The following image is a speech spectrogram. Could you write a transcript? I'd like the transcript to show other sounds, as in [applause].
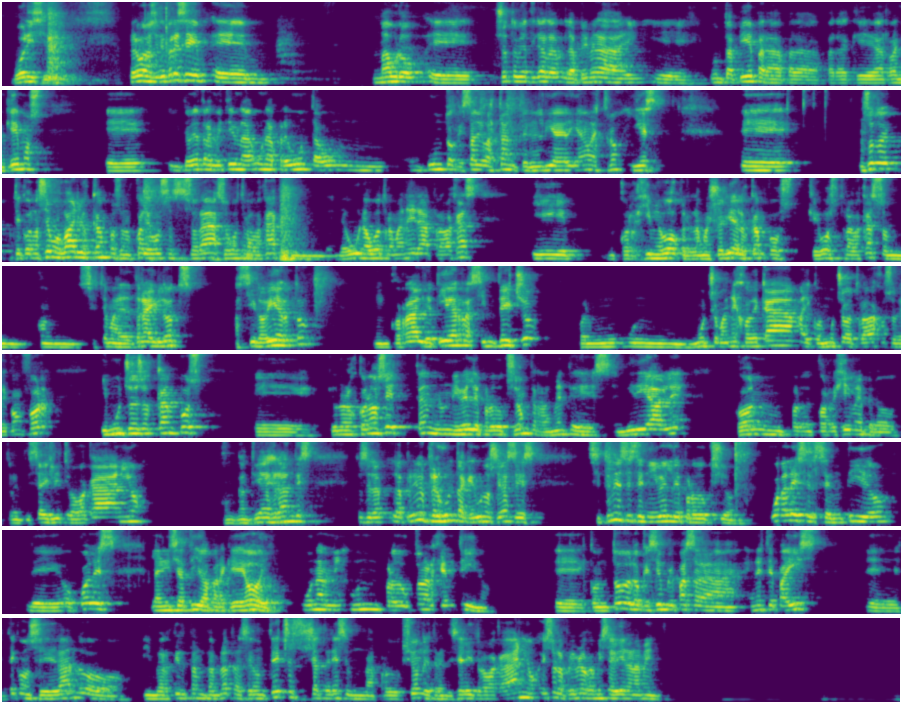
Buenísimo. Pero bueno, si te parece, eh, Mauro, eh, yo te voy a tirar la, primera eh, puntapié para, para, para, que arranquemos y te voy a transmitir una, una pregunta, un, un, punto que sale bastante en el día a día nuestro y es, nosotros te conocemos varios campos en los cuales vos asesorás o vos trabajás de una u otra manera, trabajás y corregime vos, pero la mayoría de los campos que vos trabajás son con sistemas de dry lots a cielo abierto, en corral de tierra, sin techo, con un, mucho manejo de cama y con mucho trabajo sobre confort. Y muchos de esos campos eh, que uno los conoce están en un nivel de producción que realmente es envidiable, con, corregime, pero 36 litros vaca año, con cantidades grandes. Entonces, la, primera pregunta que uno se hace es, si tienes ese nivel de producción, ¿cuál es el sentido de, o cuál es la iniciativa para que hoy un, un productor argentino eh, con todo lo que siempre pasa en este país, eh, esté considerando invertir tanta plata, hacer un techo, si ya tenés una producción de 36 litros vaca año, eso es lo primero que a mí se viene a la mente.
